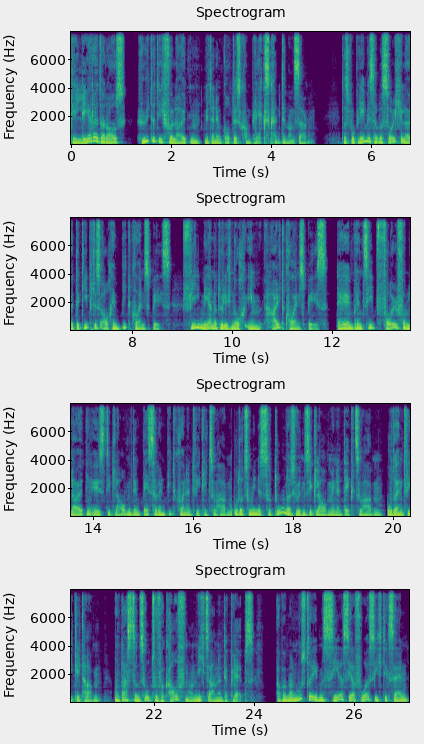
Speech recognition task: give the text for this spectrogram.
die Lehre daraus, hüte dich vor Leuten mit einem Gotteskomplex, könnte man sagen. Das Problem ist aber, solche Leute gibt es auch im Bitcoin-Space. Viel mehr natürlich noch im Altcoin-Space, der ja im Prinzip voll von Leuten ist, die glauben, den besseren Bitcoin entwickelt zu haben oder zumindest so tun, als würden sie glauben, ihn entdeckt zu haben oder entwickelt haben und das dann so zu verkaufen an nichtsahnende Plebs. Aber man muss da eben sehr, sehr vorsichtig sein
